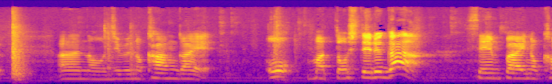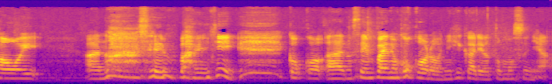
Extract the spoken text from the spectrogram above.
うあの自分の考えを全うしてるが先輩の顔いあの 先輩にここあの先輩の心に光を灯すには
